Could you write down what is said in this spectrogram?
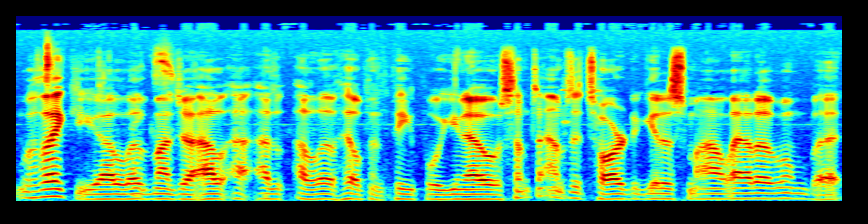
Well, thank you. I love my job. I, I, I love helping people. You know, sometimes it's hard to get a smile out of them, but,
